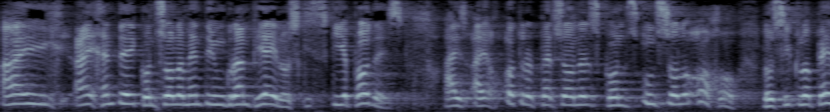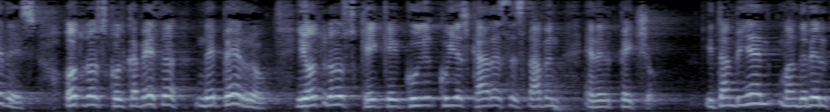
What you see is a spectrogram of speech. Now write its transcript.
Hay, hay gente con solamente un gran pie, los skiapodes. Hay, hay, otras personas con un solo ojo, los ciclopedes, otros con cabeza de perro y otros que, que, cuyas caras estaban en el pecho. Y también Mandeville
